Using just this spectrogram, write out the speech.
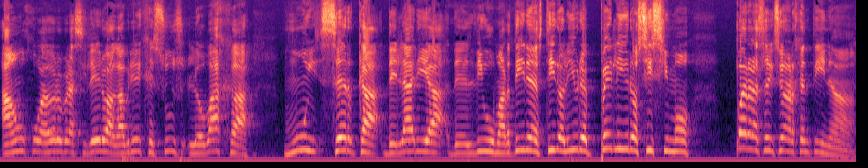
a un jugador brasilero, a Gabriel Jesús, lo baja muy cerca del área del Dibu Martínez, tiro libre peligrosísimo para la selección argentina.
